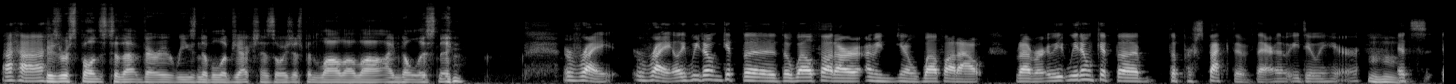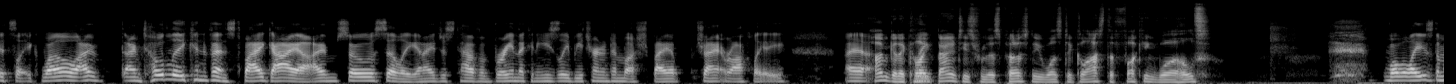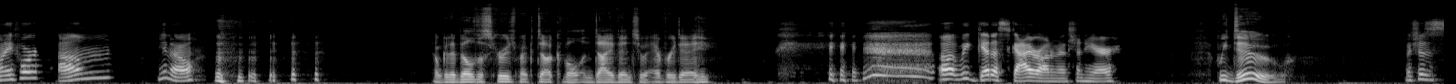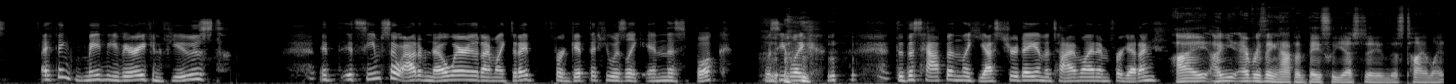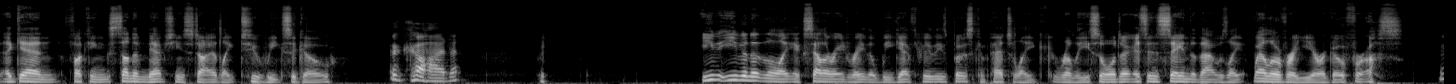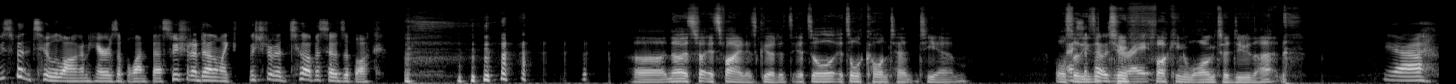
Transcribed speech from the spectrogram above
Uh huh. Whose response to that very reasonable objection has always just been la la la, I'm not listening. Right, right. Like we don't get the the well thought out. I mean, you know, well thought out. Whatever. We we don't get the the perspective there that we do here. Mhm. It's it's like, well, I've I'm totally convinced by Gaia. I'm so silly, and I just have a brain that can easily be turned into mush by a giant rock lady. I, I'm gonna collect bounties from this person who wants to glass the fucking world. what will I use the money for? Um, you know, I'm gonna build a Scrooge McDuck vault and dive into it every day. uh, we get a Sciron mention here, We do. which is I think made me very confused. It it seems so out of nowhere that I'm like, did I forget that he was like in this book? Was he like did this happen like yesterday in the timeline I'm forgetting? I I mean everything happened basically yesterday in this timeline. Again, fucking Son of Neptune started like two weeks ago. God. Even even at the like accelerated rate that we get through these books compared to like release order, it's insane that that was like well over a year ago for us. We spent too long on Heroes of Olympus. We should have done like we should have done two episodes a book. Uh, no, it's it's fine. It's good. It's it's all it's all content. TM. Also, I these are too right. fucking long to do that. Yeah.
